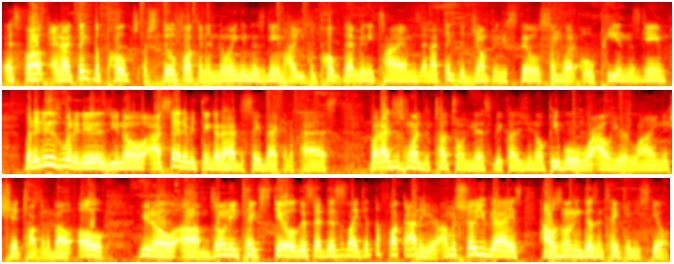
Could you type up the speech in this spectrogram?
as fuck. And I think the pokes are still fucking annoying in this game. How you can poke that many times, and I think the jumping is still somewhat OP in this game. But it is what it is. You know, I said everything that I had to say back in the past, but I just wanted to touch on this because you know people were out here lying and shit, talking about oh, you know, um, zoning takes skill. This that this is like get the fuck out of here. I'm gonna show you guys how zoning doesn't take any skill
